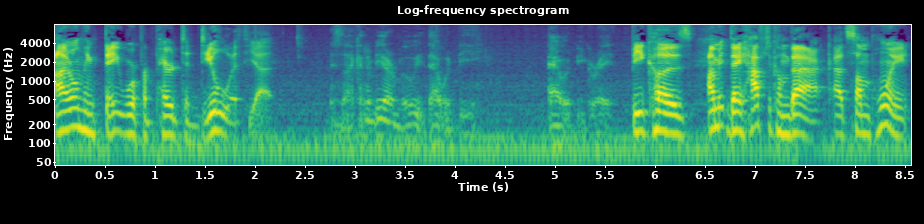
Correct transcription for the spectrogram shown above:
I don't think they were prepared to deal with yet. is that going to be our movie? That would be that would be great. Because I mean, they have to come back at some point,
